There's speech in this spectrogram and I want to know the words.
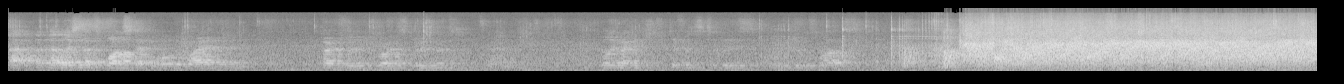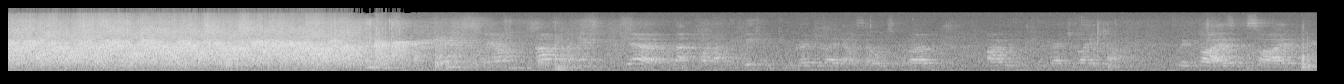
at, at least that's one step along the way, and hopefully we grow this movement and really make a difference to these individuals' lives. Um, I think, yeah, on that point, I think we can congratulate ourselves, but I, I would congratulate um, the guys inside who,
